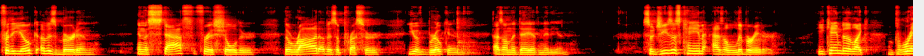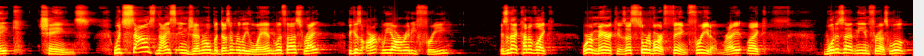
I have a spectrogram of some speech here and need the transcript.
For the yoke of his burden and the staff for his shoulder, the rod of his oppressor, you have broken as on the day of Midian. So Jesus came as a liberator. He came to like break chains, which sounds nice in general, but doesn't really land with us, right? Because aren't we already free? Isn't that kind of like we're Americans? That's sort of our thing, freedom, right? Like, what does that mean for us? Well,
